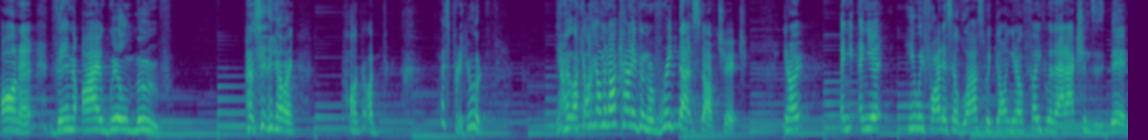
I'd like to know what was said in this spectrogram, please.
on it, then I will move. I was sitting there going, oh God, that's pretty good. You know, like, I mean, I can't even have rigged that stuff, church. You know, and, and yet here we find ourselves last week going, you know, faith without actions is dead.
